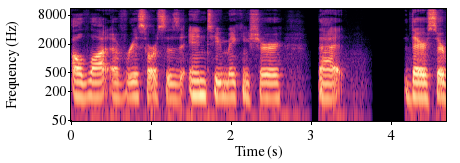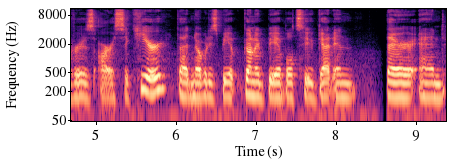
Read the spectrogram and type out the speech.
a lot of resources into making sure that their servers are secure, that nobody's going to be able to get in there and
